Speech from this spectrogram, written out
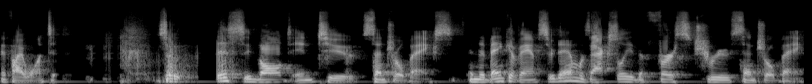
if I want it? So this evolved into central banks. And the Bank of Amsterdam was actually the first true central bank.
